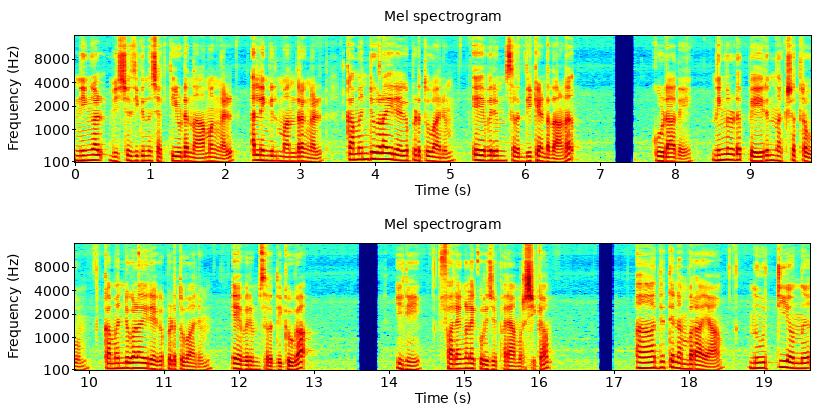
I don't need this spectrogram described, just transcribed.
നിങ്ങൾ വിശ്വസിക്കുന്ന ശക്തിയുടെ നാമങ്ങൾ അല്ലെങ്കിൽ മന്ത്രങ്ങൾ കമന്റുകളായി രേഖപ്പെടുത്തുവാനും ഏവരും ശ്രദ്ധിക്കേണ്ടതാണ്. കൂടാതെ നിങ്ങളുടെ പേരും നക്ഷത്രവും കമന്റുകളായി രേഖപ്പെടുത്തുവാനും ഏവരും ശ്രദ്ധിക്കുക. ഇനി ഫലങ്ങളെക്കുറിച്ച് പരാമർശിക്കാം. ആദ്യത്തെ നമ്പറായ നൂറ്റിയൊന്ന്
